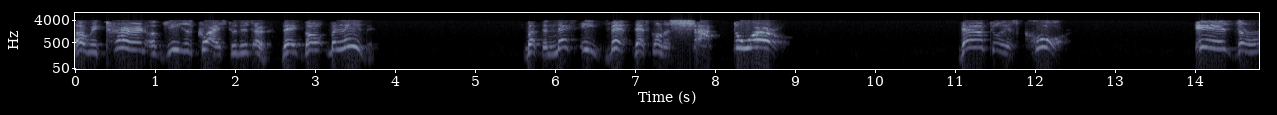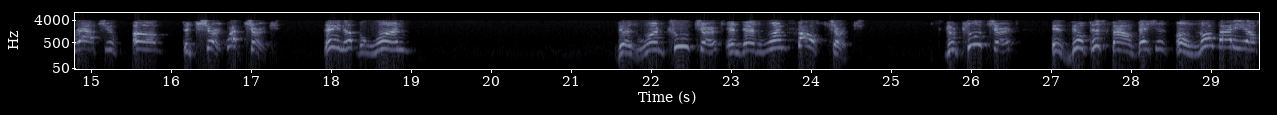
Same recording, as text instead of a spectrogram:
a return of Jesus Christ to this earth. They don't believe it. But the next event that's going to shock the world down to its core is the rapture of the church. What church? There ain't up but one. There's one true church and there's one false church. The true church is built its foundation on nobody else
